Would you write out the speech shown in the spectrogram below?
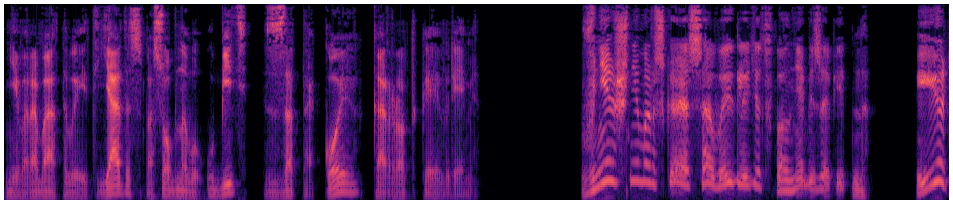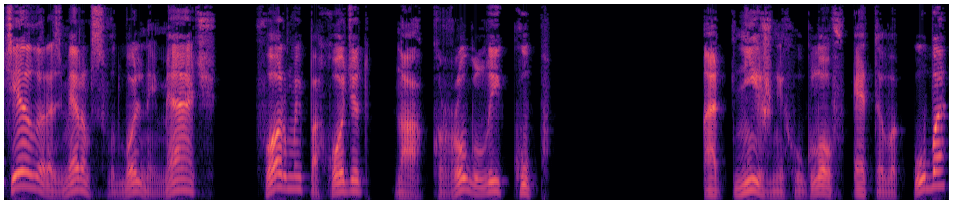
не вырабатывает яда, способного убить за такое короткое время. Внешне морская оса выглядит вполне безобидно. Ее тело размером с футбольный мяч, формой походит на круглый куб. От нижних углов этого куба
